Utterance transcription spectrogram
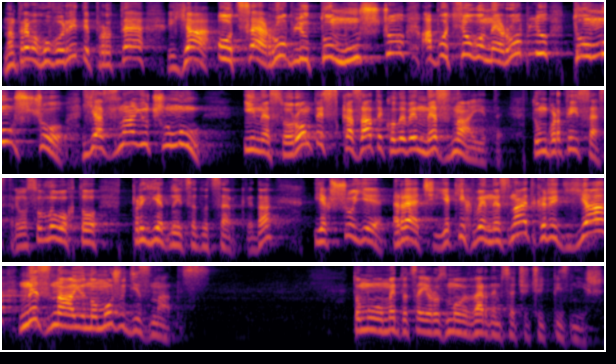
Нам треба говорити про те, я оце роблю тому що, або цього не роблю тому що. Я знаю чому. І не соромтесь сказати, коли ви не знаєте. Тому, брати і сестри, особливо хто приєднується до церкви, да? якщо є речі, яких ви не знаєте, кажіть, я не знаю, але можу дізнатись. Тому ми до цієї розмови вернемося чуть-чуть пізніше.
